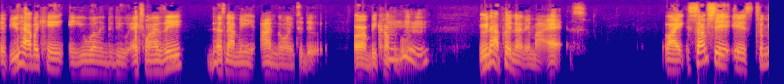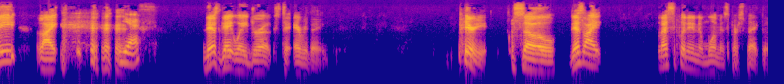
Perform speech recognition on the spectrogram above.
if you have a kink and you're willing to do X, Y, and Z, does not mean I'm going to do it or be comfortable with it. Mhm. You're not putting that in my ass. Like some shit is to me like Yes. there's gateway drugs to everything. Period. So there's like let's put it in a woman's perspective.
